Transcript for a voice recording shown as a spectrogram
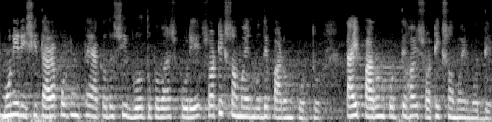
মুনি ঋষি, তারা পর্যন্ত একাদশী ব্রত উপবাস করে সঠিক সময়ের মধ্যে পালন করত। তাই পালন করতে হয় সঠিক সময়ের মধ্যে।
